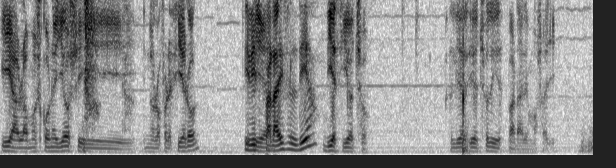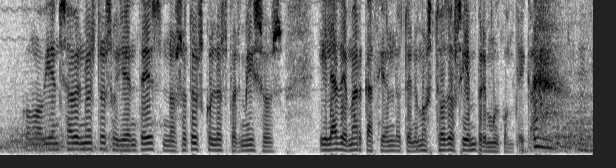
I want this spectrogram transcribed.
y hablamos con ellos y nos lo ofrecieron. ¿Y disparáis el día? 18. El día 18 dispararemos allí. Como bien saben nuestros oyentes, nosotros con los permisos y la demarcación lo tenemos todo siempre muy complicado.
